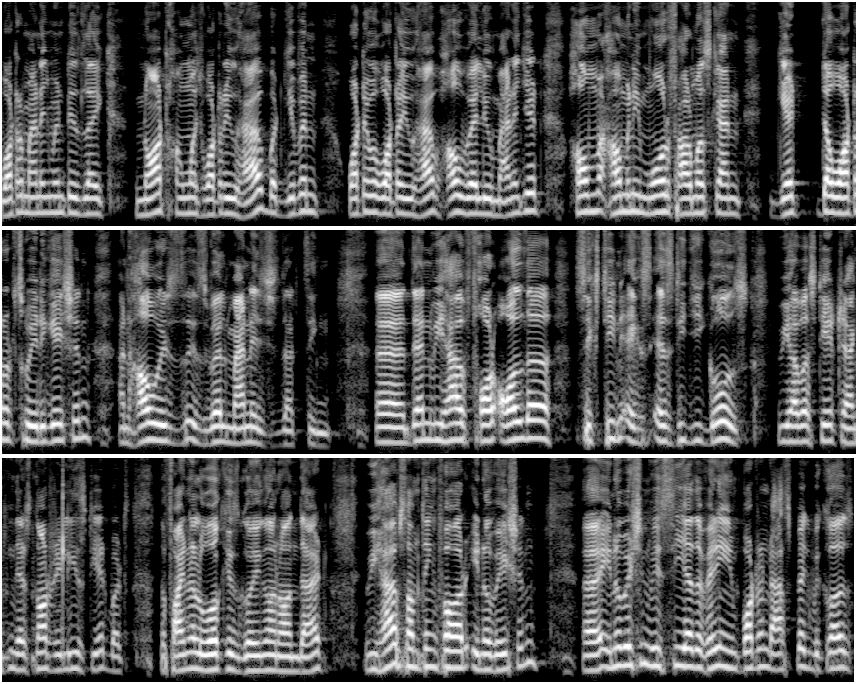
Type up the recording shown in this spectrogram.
Water management is like not how much water you have, but given whatever water you have, how well you manage it, how how many more farmers can get the water through irrigation and how is, is well managed that thing. Uh, then we have for all the 16 SDG goals, we have a state ranking that's not released yet, but the final work is going on on that. We have something for innovation. Uh, innovation we see as a very important aspect because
